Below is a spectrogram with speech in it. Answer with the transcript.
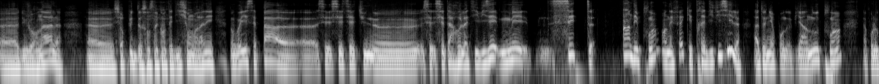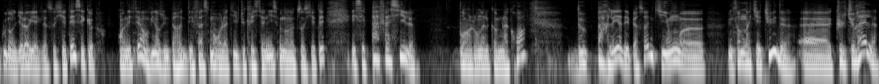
euh, du journal euh, sur plus de 250 éditions dans l'année. Donc vous voyez, c'est pas, euh, c'est une, c'est à relativiser, mais c'est un des points, en effet, qui est très difficile à tenir pour nous. Et puis un autre point, là pour le coup dans le dialogue avec la société, c'est que, en effet, on vit dans une période d'effacement relatif du christianisme dans notre société, et c'est pas facile pour un journal comme La Croix de parler à des personnes qui ont une forme d'inquiétude euh, culturelle.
